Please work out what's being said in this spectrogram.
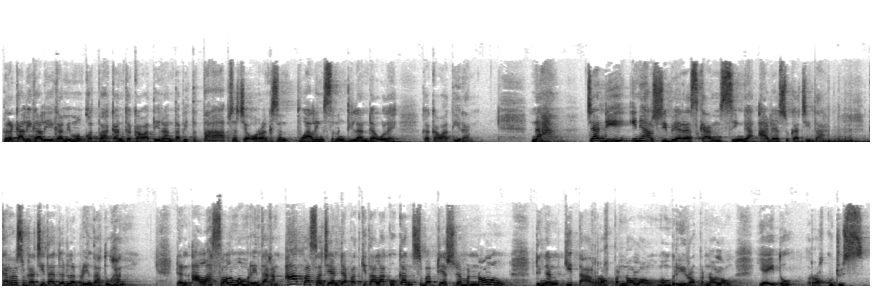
Berkali-kali kami mengkhotbahkan kekhawatiran, tapi tetap saja orang kesen paling senang dilanda oleh kekhawatiran. Nah, jadi ini harus dibereskan sehingga ada sukacita. Karena sukacita itu adalah perintah Tuhan. Dan Allah selalu memerintahkan apa saja yang dapat kita lakukan sebab dia sudah menolong dengan kita roh penolong, memberi roh penolong yaitu roh kudus.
